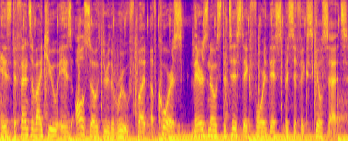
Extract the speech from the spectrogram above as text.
His defensive IQ is also through the roof, but of course, there's no statistic for this specific skill set.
